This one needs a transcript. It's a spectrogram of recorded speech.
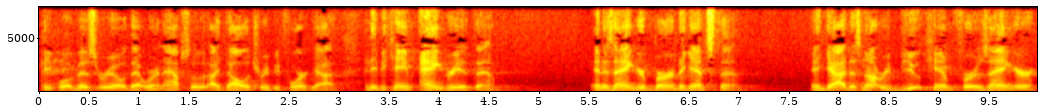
People of Israel that were in absolute idolatry before God. And he became angry at them. And his anger burned against them. And God does not rebuke him for his anger,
